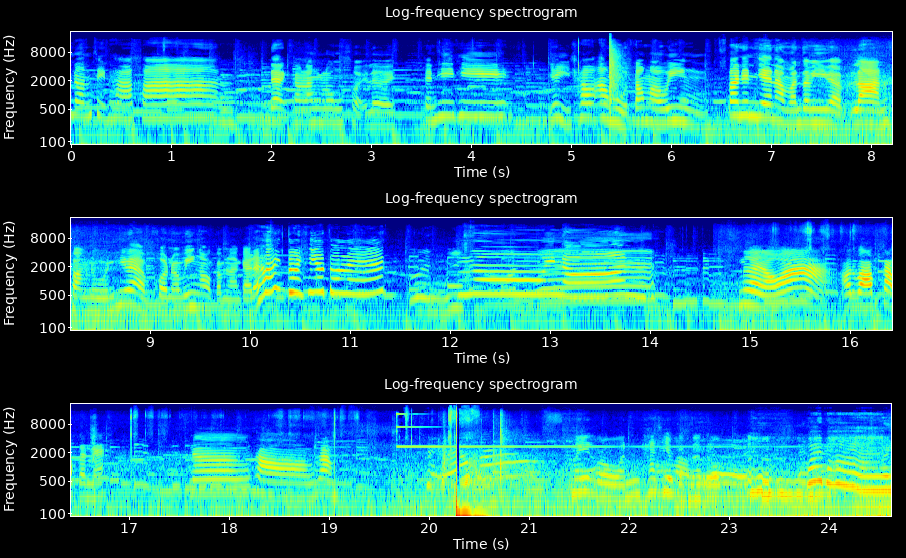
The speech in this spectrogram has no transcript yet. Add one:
ก็คือมหิดลสิทธาคารแดดกำลังลงสวยเลย เป็นที่ที่ยายหยีชอบเอาหมูต้องมาวิ่ง ตอนเย็นๆอะมันจะมีแบบลานฝั่งนู้นที่แบบคนมาวิ่งออกกำลังกายได้เฮ้ยตัวเฮียตัวเล็กนอนอุ้ยนอนเหนื่อยแล้วว่าเอาวาร์ปกลับกันไหมหนึ่งสองสามไม่ร้อนถ้าเทียบกับนรกบายบาย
